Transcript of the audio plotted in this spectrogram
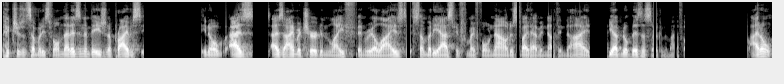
pictures of somebody's phone, that is an invasion of privacy. You know, as as I matured in life and realized if somebody asked me for my phone now, despite having nothing to hide, you have no business looking at my phone. I don't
